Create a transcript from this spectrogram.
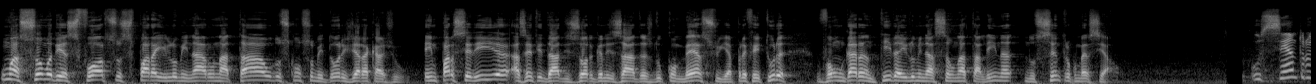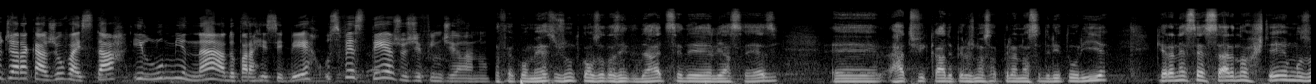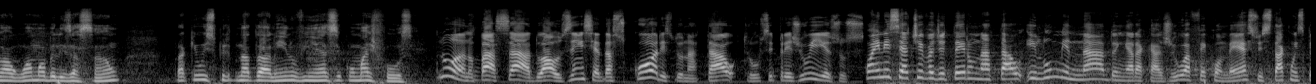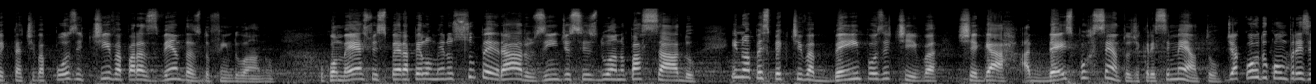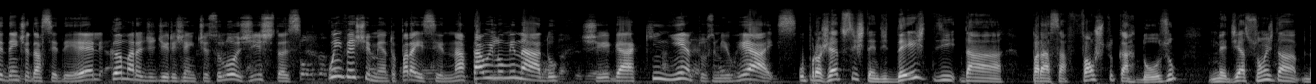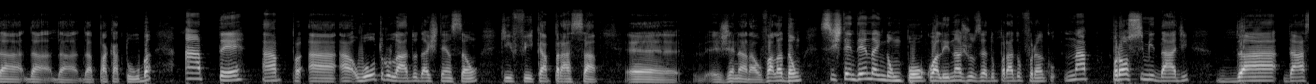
Uma soma de esforços para iluminar o Natal dos consumidores de Aracaju. Em parceria, as entidades organizadas do comércio e a prefeitura vão garantir a iluminação natalina no centro comercial. O centro de Aracaju vai estar iluminado para receber os festejos de fim de ano. A Comércio, junto com as outras entidades, CDL e a SESI, é, ratificado pelos nossa, pela nossa diretoria, que era necessário nós termos alguma mobilização para que o espírito natalino viesse com mais força. No ano passado, a ausência das cores do Natal trouxe prejuízos. Com a iniciativa de ter um Natal iluminado em Aracaju, a FEComércio está com expectativa positiva para as vendas do fim do ano. O comércio espera pelo menos superar os índices do ano passado e, numa perspectiva bem positiva, chegar a 10% de crescimento. De acordo com o presidente da CDL, Câmara de Dirigentes Logistas, o investimento para esse Natal iluminado chega a 500 mil reais. O projeto se estende desde da Praça Fausto Cardoso, mediações da, da, da, da, da Pacatuba, até a, a, a, o outro lado da extensão, que fica a Praça é, General Valadão, se estendendo ainda um pouco ali na José do Prado Franco, na proximidade da, da.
